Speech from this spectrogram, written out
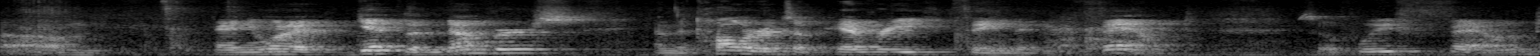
Um, and you want to get the numbers and the tolerance of everything that you found. So if we found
